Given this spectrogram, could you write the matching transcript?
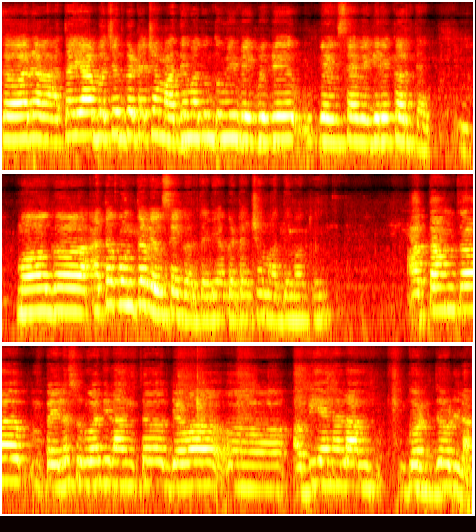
तर आता या बचत गटाच्या माध्यमातून तुम्ही वेगवेगळे व्यवसाय वगैरे करताय. मग आता कोणता व्यवसाय करताय या गटाच्या माध्यमातून? आता आमचा पहिलं सुरुवातीला आमचं जेव्हा अभियानाला गट जोडला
